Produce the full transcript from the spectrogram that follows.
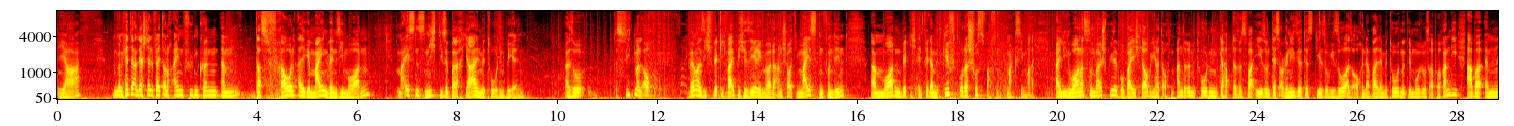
Ja. Man hätte an der Stelle vielleicht auch noch einfügen können, ähm, dass Frauen allgemein, wenn sie morden, meistens nicht diese brachialen Methoden wählen. Also, das sieht man auch, wenn man sich wirklich weibliche Serienmörder anschaut. Die meisten von denen ähm, morden wirklich entweder mit Gift oder Schusswaffen maximal. Eileen Warner zum Beispiel, wobei ich glaube, die hat auch andere Methoden gehabt. Also es war eh so ein desorganisierter Stil sowieso, also auch in der Wahl der Methoden und dem Modus operandi. Aber ähm,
